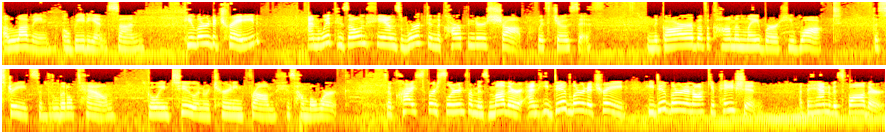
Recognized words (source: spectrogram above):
a loving, obedient son. He learned a trade, and with his own hands worked in the carpenter's shop with Joseph. In the garb of a common laborer, he walked the streets of the little town, going to and returning from his humble work. So Christ first learned from his mother, and he did learn a trade. He did learn an occupation at the hand of his father.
